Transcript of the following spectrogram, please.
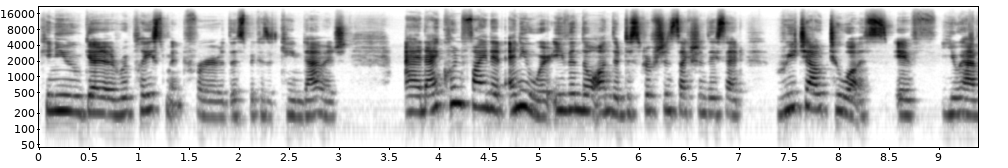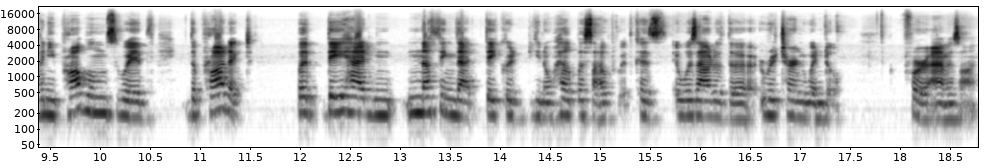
can you get a replacement for this because it came damaged and I couldn't find it anywhere, even though on the description section they said, reach out to us if you have any problems with the product. But they had n- nothing that they could, you know, help us out with because it was out of the return window for Amazon.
